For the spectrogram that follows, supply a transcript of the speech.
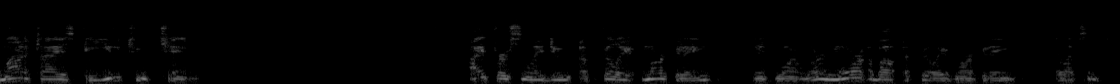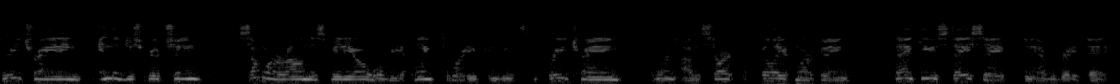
monetize a YouTube channel. I personally do affiliate marketing, and if you want to learn more about affiliate marketing, I left some free training in the description. Somewhere around this video will be a link to where you can get some free training to learn how to start affiliate marketing. Thank you, stay safe, and have a great day.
